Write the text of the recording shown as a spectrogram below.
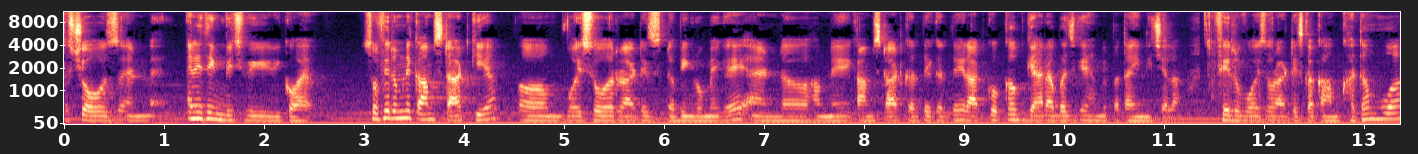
the shows and anything which we require so so, फिर हमने काम स्टार्ट किया। Voice over artist dubbing room में गए एंड uh, हमने काम स्टार्ट करते करते रात को कब 11 बज गए हमें पता ही नहीं चला। फिर वॉइस ओवर आर्टिस्ट का काम ख़त्म हुआ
